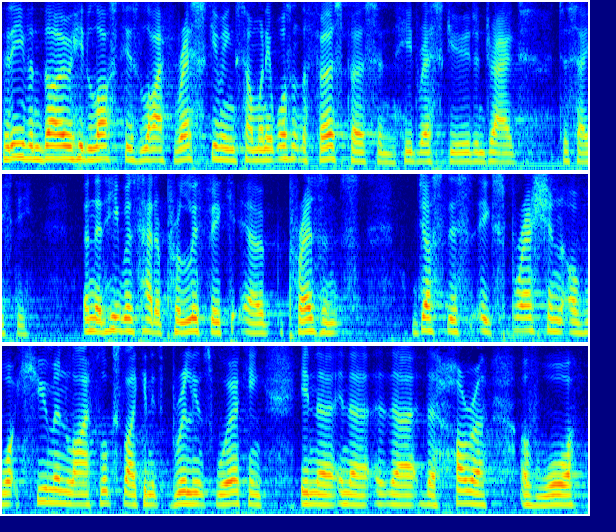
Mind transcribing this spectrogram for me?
that even though he'd lost his life rescuing someone, it wasn't the first person he'd rescued and dragged to safety. And that he was had a prolific uh, presence, just this expression of what human life looks like in its brilliance working in the, in the, the, the horror of war.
